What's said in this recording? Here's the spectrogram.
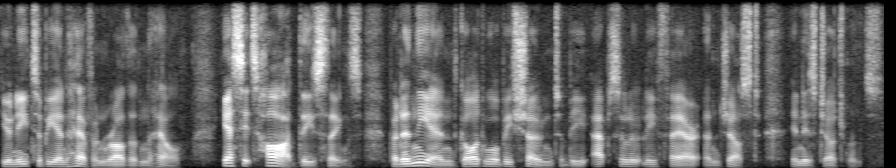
You need to be in heaven rather than hell. Yes, it's hard, these things, but in the end, God will be shown to be absolutely fair and just in his judgments.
